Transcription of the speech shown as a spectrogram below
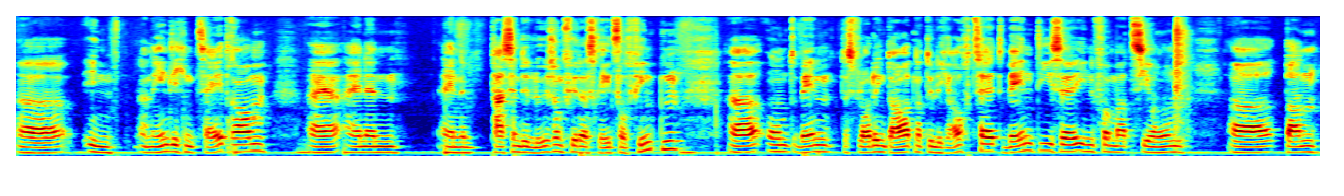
äh, in einem ähnlichen Zeitraum einen eine passende Lösung für das Rätsel finden. Äh, und wenn, das Flooding dauert natürlich auch Zeit, wenn diese Information äh, dann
